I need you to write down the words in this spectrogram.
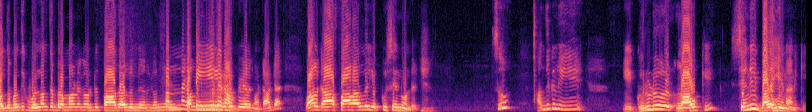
కొంతమందికి ఒళ్ళంతా బ్రహ్మాండంగా ఉంటుంది పాదాలు ఉంటాయి. అంటే వాళ్ళకి ఆ స్థానాల్లో ఎక్కువ శని ఉండొచ్చు. సో అందుకని ఈ గురుడు లావుకి శని బలహీనానికి.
